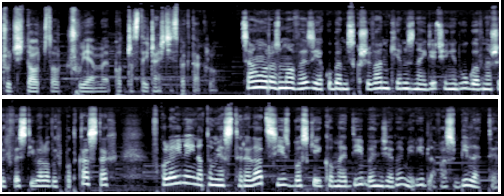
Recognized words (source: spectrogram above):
czuć to, co czujemy podczas tej części spektaklu. Całą rozmowę z Jakubem Skrzywankiem znajdziecie niedługo w naszych festiwalowych podcastach. W kolejnej natomiast relacji z boskiej komedii będziemy mieli dla Was bilety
